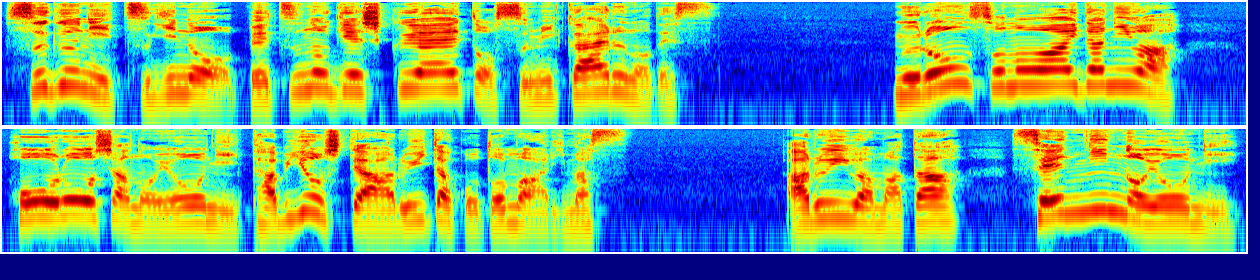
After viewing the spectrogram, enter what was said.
すぐに次の別の下宿屋へと住み替えるのです。無論その間には、放浪者のように旅をして歩いたこともあります。あるいはまた、仙人のように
